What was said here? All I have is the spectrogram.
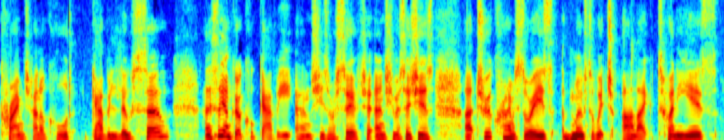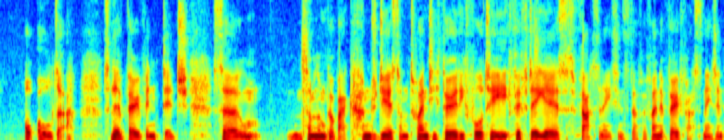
crime channel called Gabby Gabiloso. And it's a young girl called Gabby and she's a researcher and she researches uh, true crime stories, most of which are like 20 years or older. So they're very vintage. So some of them go back 100 years, some 20, 30, 40, 50 years. It's fascinating stuff. I find it very fascinating.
